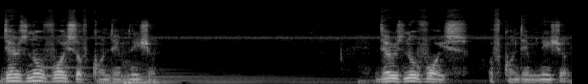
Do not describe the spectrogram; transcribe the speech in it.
There is no voice of condemnation. There is no voice of condemnation.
